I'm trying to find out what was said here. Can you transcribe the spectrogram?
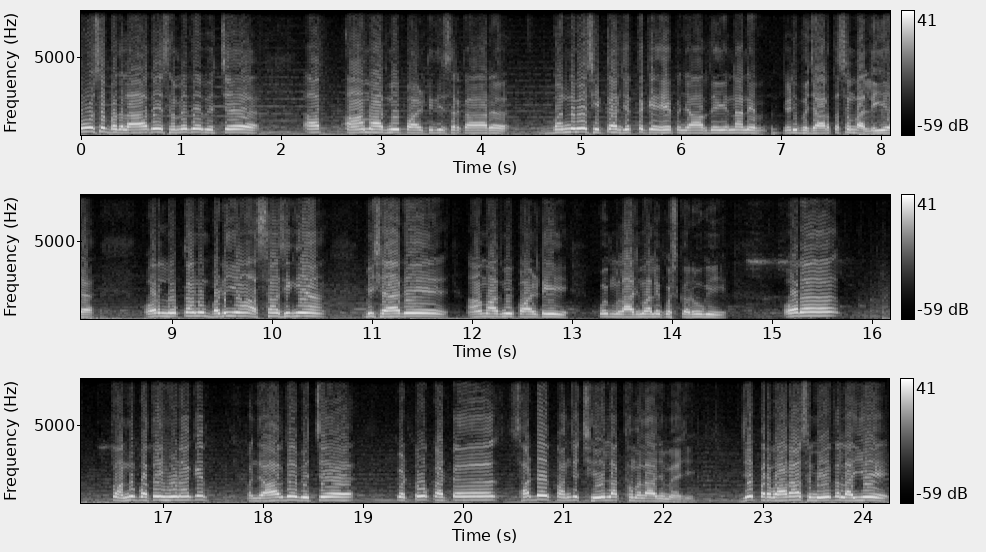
ਉਸ ਬਦਲਾਅ ਦੇ ਸਮੇਂ ਦੇ ਵਿੱਚ ਆਮ ਆਦਮੀ ਪਾਰਟੀ ਦੀ ਸਰਕਾਰ 92 ਸੀਟਾਂ ਜਿੱਤ ਕੇ ਇਹ ਪੰਜਾਬ ਦੇ ਇਹਨਾਂ ਨੇ ਜਿਹੜੀ ਵਜ਼ਾਰਤ ਸੰਭਾਲੀ ਹੈ ਔਰ ਲੋਕਾਂ ਨੂੰ ਬੜੀਆਂ ਆਸਾਂ ਸੀਗੀਆਂ ਵੀ ਸ਼ਾਇਦ ਇਹ ਆਮ ਆਦਮੀ ਪਾਰਟੀ ਕੋਈ ਮੁਲਾਜ਼ਮਾਂ ਲਈ ਕੁਝ ਕਰੂਗੀ। ਔਰ ਤੁਹਾਨੂੰ ਪਤਾ ਹੀ ਹੋਣਾ ਕਿ ਪੰਜਾਬ ਦੇ ਵਿੱਚ ਘੱਟੋ ਘੱਟ 5.5 6 ਲੱਖ ਮੁਲਾਜ਼ਮ ਹੈ ਜੀ। ਜੇ ਪਰਿਵਾਰਾਂ ਸਮੇਤ ਲਾਈਏ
